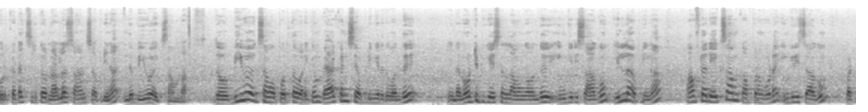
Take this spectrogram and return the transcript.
ஒரு கிடச்சிருக்க ஒரு நல்ல சான்ஸ் அப்படின்னா இந்த பிஓ எக்ஸாம் தான். ஸோ பிஓ எக்ஸாமை பொறுத்த வரைக்கும் வேக்கன்சி அப்படிங்கிறது வந்து இந்த நோட்டிஃபிகேஷனில் அவங்க வந்து இன்க்ரீஸ் ஆகும். இல்லை அப்படின்னா ஆஃப்டர் எக்ஸாமுக்கு அப்புறம் கூட இன்க்ரீஸ் ஆகும். பட்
